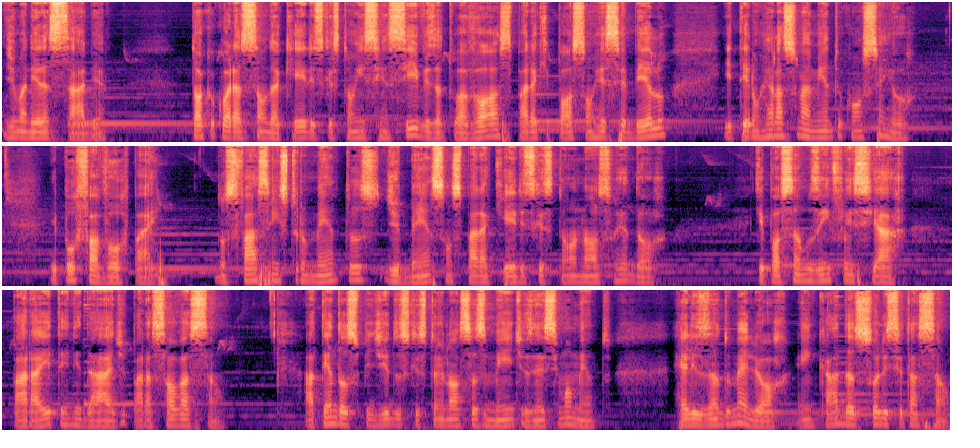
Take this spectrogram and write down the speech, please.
de maneira sábia. Toque o coração daqueles que estão insensíveis à tua voz para que possam recebê-lo e ter um relacionamento com o Senhor. E por favor, Pai, nos faça instrumentos de bênçãos para aqueles que estão ao nosso redor, que possamos influenciar para a eternidade, para a salvação. Atenda aos pedidos que estão em nossas mentes nesse momento realizando melhor em cada solicitação.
